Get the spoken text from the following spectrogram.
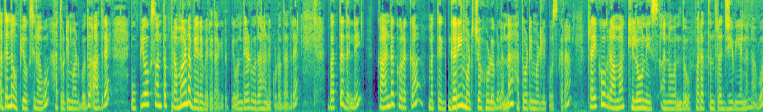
ಅದನ್ನ ಉಪಯೋಗಿಸಿ ನಾವು ಹತೋಟಿ ಮಾಡಬಹುದು ಆದರೆ ಉಪಯೋಗಿಸುವಂತ ಪ್ರಮಾಣ ಬೇರೆ ಬೇರೆದಾಗಿರುತ್ತೆ. ಒಂದೆರಡು ಉದಾಹರಣೆ ಕೊಡೋದಾದ್ರೆ ಭತ್ತದಲ್ಲಿ ಕಾಂಡಕೊರಕ ಮತ್ತೆ ಗರಿ ಮಡ್ಚೋ ಹುಳುಗಳನ್ನ ಹತೋಟಿ ಮಾಡಲಿಕ್ಕೋಸ್ಕರ ಟ್ರೈಕೋಗ್ರಾಮ ಕಿಲೋನಿಸ್ ಅನ್ನೋ ಒಂದು ಪರತಂತ್ರ ಜೀವಿಯನ್ನ ನಾವು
